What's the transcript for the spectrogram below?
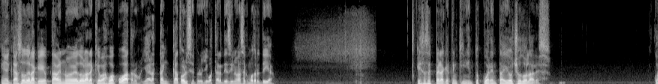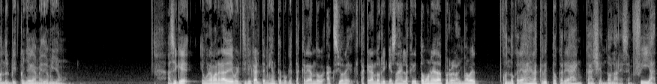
En el caso de la que estaba en 9 dólares, que bajó a 4 y ahora está en 14, pero llegó a estar en 19 hace como 3 días. Esa se espera que esté en 548 dólares cuando el Bitcoin llegue a medio millón. Así que es una manera de diversificarte, mi gente, porque estás creando acciones, estás creando riquezas en las criptomonedas, pero a la misma vez, cuando creas en las cripto, creas en cash, en dólares, en fiat.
